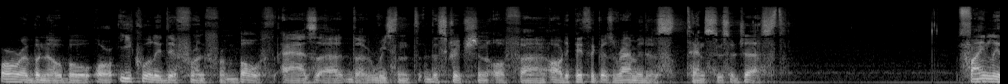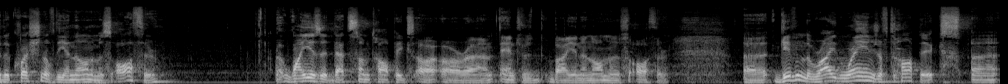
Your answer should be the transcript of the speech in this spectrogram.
or a bonobo or equally different from both, as uh, the recent description of uh, Ardipithecus ramidus tends to suggest. Finally, the question of the anonymous author. Uh, why is it that some topics are, are uh, entered by an anonymous author? Uh, given the wide range of topics, uh,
